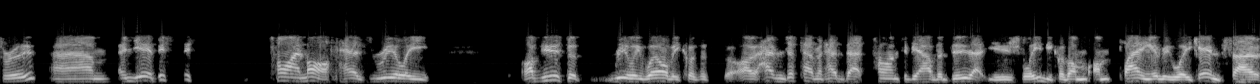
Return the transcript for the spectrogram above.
through, um, and yeah, this this time off has really. I've used it really well because it's, I haven't just haven't had that time to be able to do that usually because I'm I'm playing every weekend. So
